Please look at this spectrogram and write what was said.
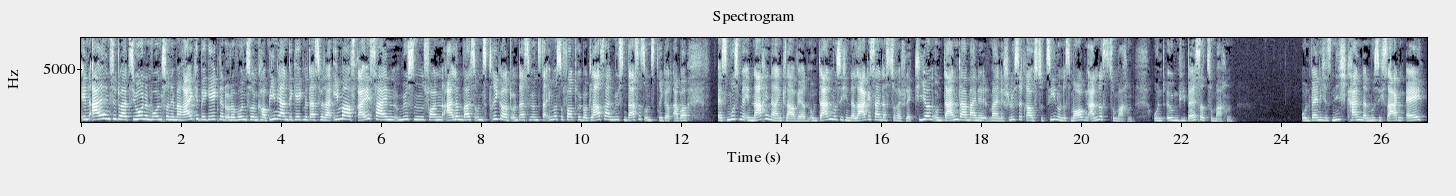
in allen Situationen, wo uns so eine Mareike begegnet oder wo uns so ein Corbinian begegnet, dass wir da immer frei sein müssen von allem, was uns triggert und dass wir uns da immer sofort drüber klar sein müssen, dass es uns triggert. Aber es muss mir im Nachhinein klar werden und dann muss ich in der Lage sein, das zu reflektieren und dann da meine, meine Schlüsse draus zu ziehen und es morgen anders zu machen und irgendwie besser zu machen. Und wenn ich es nicht kann, dann muss ich sagen, ey,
